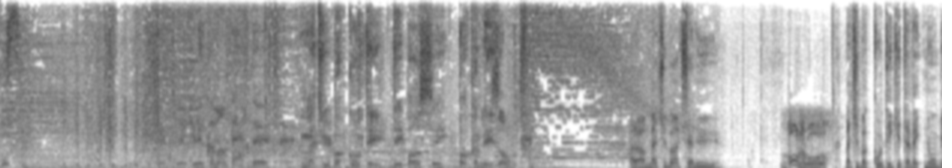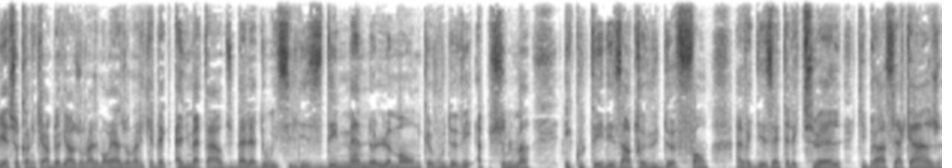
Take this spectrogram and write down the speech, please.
Le, le commentaire de Mathieu Boccoté, dépensé pas comme les autres. Alors, Mathieu Bock, salut. Bonjour. Mathieu Bock-Côté qui est avec nous, bien sûr, chroniqueur, blogueur, Journal de Montréal, Journal de Québec, animateur du balado ici. Les idées mènent le monde que vous devez absolument écouter, des entrevues de fond avec des intellectuels qui brassent la cage.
